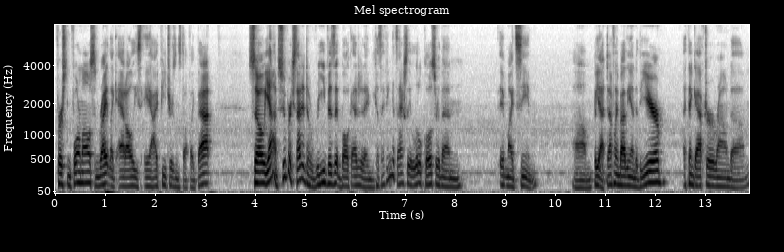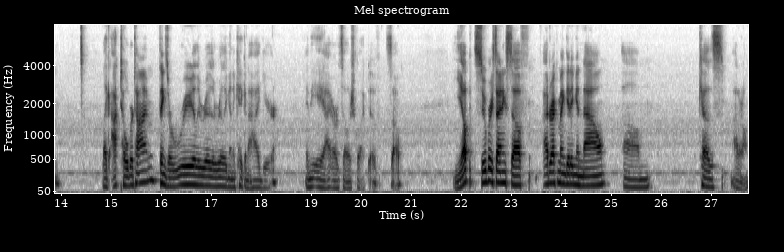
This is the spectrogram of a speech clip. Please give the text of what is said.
first and foremost and right like add all these AI features and stuff like that. So yeah, I'm super excited to revisit bulk editing because I think it's actually a little closer than it might seem. Um, but yeah, definitely by the end of the year, I think after around um, like October time, things are really, really, really going to kick into high gear in the AI Art Sellers Collective. So Yep, super exciting stuff. I'd recommend getting in now. Um, because I don't know.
